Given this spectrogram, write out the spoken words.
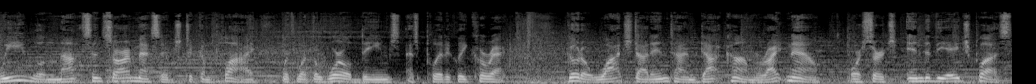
We will not censor our message to comply with what the world deems as politically correct. Go to watch.endtime.com right now or search End of the Age Plus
